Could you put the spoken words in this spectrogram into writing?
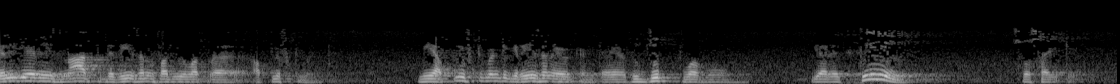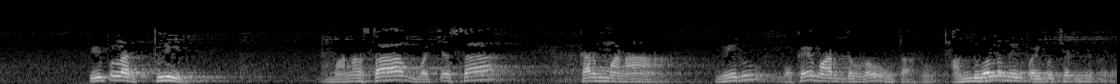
religion is not the reason for your upliftment. మీ అప్లిఫ్ట్మెంట్కి రీజన్ ఏమిటంటే రుజుత్వము. You are a clean society people are clean మనస వచస కర్మణ మీరు ఒకే మార్గంలో ఉంటారు. అందువల్ల మీరు పైకి వచ్చారని చెప్పారు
